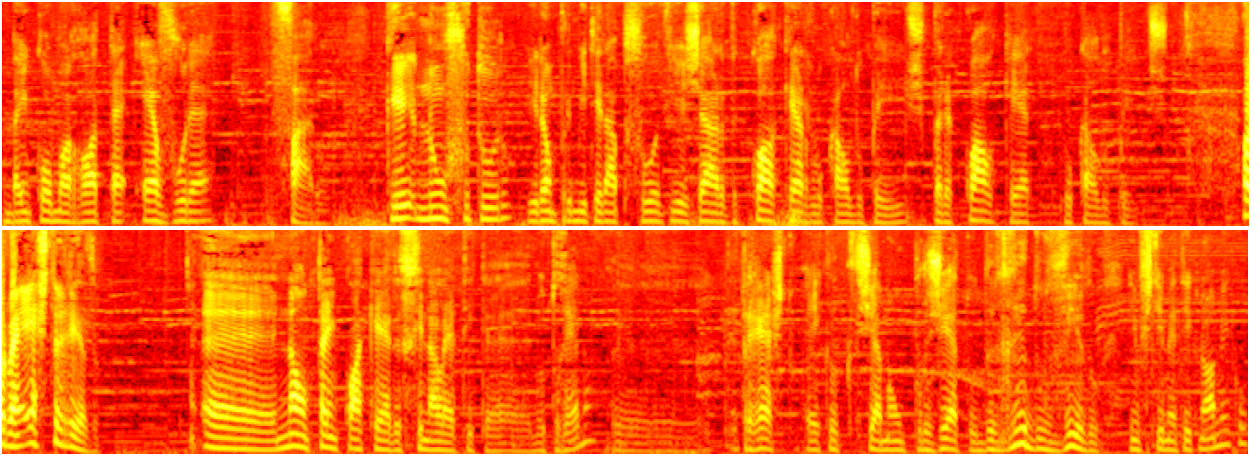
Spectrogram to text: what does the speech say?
uh, bem como a rota Évora-Faro que num futuro irão permitir à pessoa viajar de qualquer local do país para qualquer local do país. Ora bem, esta rede uh, não tem qualquer sinalética no terreno, uh, de resto é aquilo que se chama um projeto de reduzido investimento económico,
